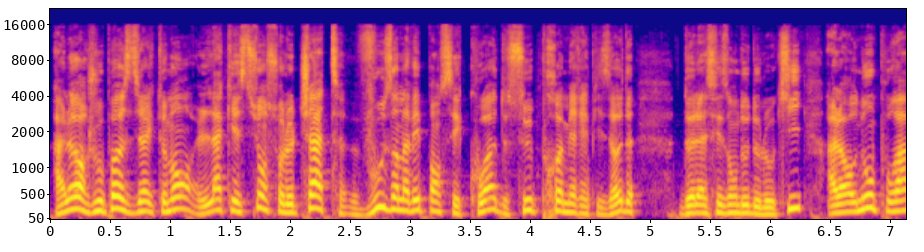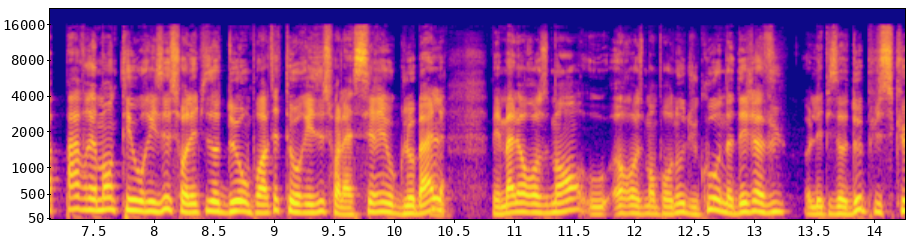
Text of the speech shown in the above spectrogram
Alors, je vous pose directement la question sur le chat. Vous en avez pensé quoi de ce premier épisode de la saison 2 de Loki? Alors, nous, on pourra pas vraiment théoriser sur l'épisode 2, on pourra peut-être théoriser sur la série au global, mais malheureusement, ou heureusement pour nous, du coup, on a déjà vu l'épisode 2 puisque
